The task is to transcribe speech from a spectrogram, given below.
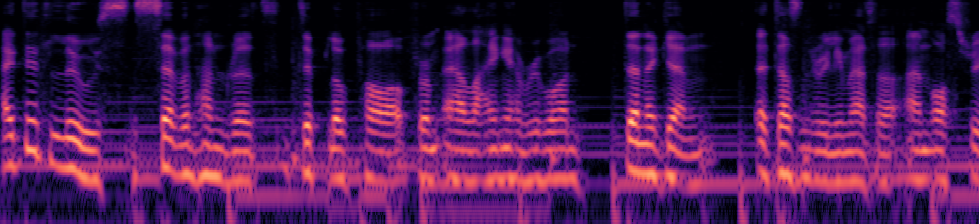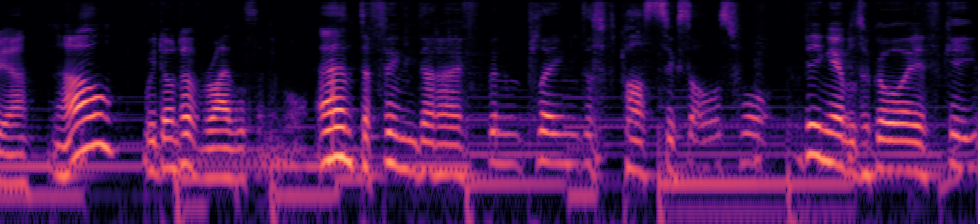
I did lose 700 Diplo power from allying everyone. Then again, it doesn't really matter, I'm Austria. Now, we don't have rivals anymore. And the thing that I've been playing this past 6 hours for, being able to go AFK.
